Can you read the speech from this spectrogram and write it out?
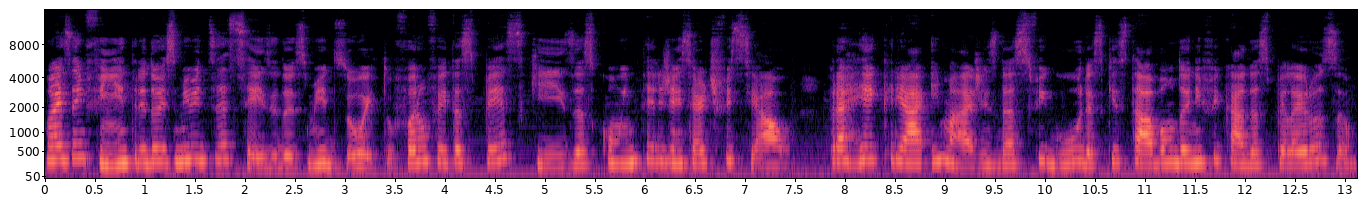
Mas enfim, entre 2016 e 2018 foram feitas pesquisas com inteligência artificial para recriar imagens das figuras que estavam danificadas pela erosão.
